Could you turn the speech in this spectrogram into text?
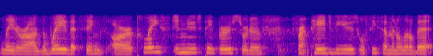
later on. The way that things are placed in newspapers, sort of front page views, we'll see some in a little bit,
